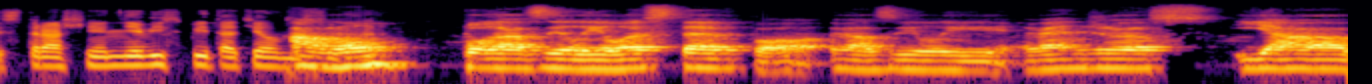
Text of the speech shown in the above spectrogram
je strašne nevyspytateľný. Áno, porazili Leicester, porazili Rangers. Ja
